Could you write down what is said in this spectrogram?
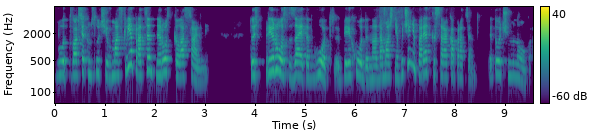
вот во всяком случае, в Москве процентный рост колоссальный. То есть прирост за этот год перехода на домашнее обучение порядка 40%. Это очень много.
